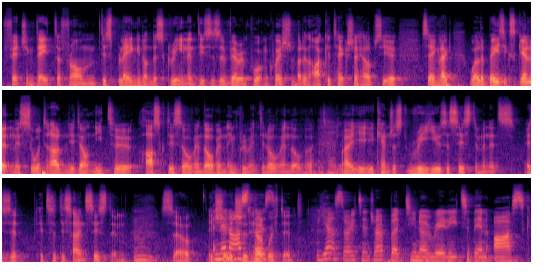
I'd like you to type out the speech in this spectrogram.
fetching data from displaying it on the screen. And this is a very important question but an architecture helps you saying like well the basic skeleton is sorted out and you don't need to ask this over and over and implement it over and over. Totally. right? You, you, can just reuse a system and it's is it it's a design system. Mm. so it, sh- it should help with it. Yeah sorry to interrupt but you know really to then ask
